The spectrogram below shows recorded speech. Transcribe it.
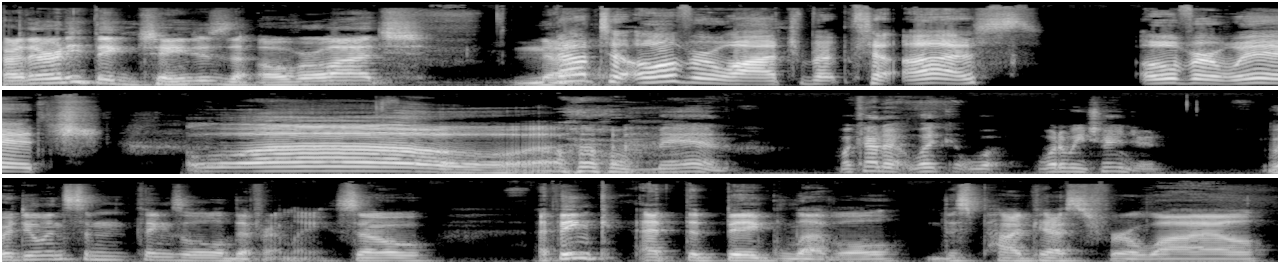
Are there any big changes to Overwatch? No. not to Overwatch, but to us. OverWhich Whoa. oh man, what kind of what what, what are we changing? We're doing some things a little differently. So, I think at the big level, this podcast for a while,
